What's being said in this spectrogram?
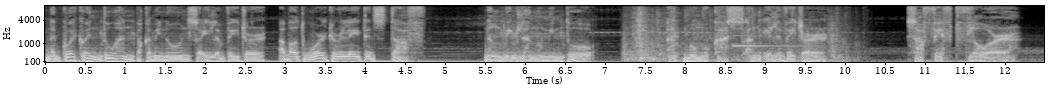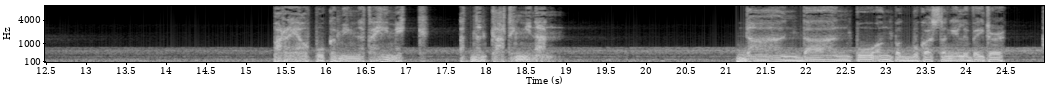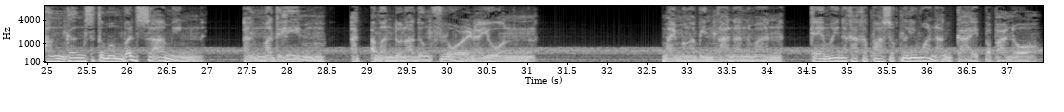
Nagkwekwentuhan pa kami noon sa elevator about work-related stuff nang biglang huminto at bumukas ang elevator sa fifth floor. Pareho po kaming natahimik at nagkatinginan. Dahan-dahan po ang pagbukas ng elevator hanggang sa tumambad sa amin ang madilim at abandonadong floor na yun. May mga bintana naman kaya may nakakapasok na liwanag kahit papano.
